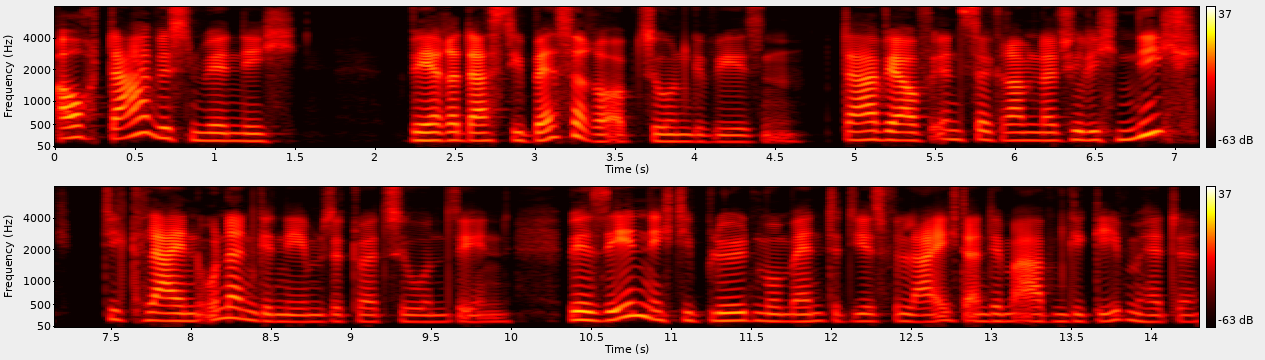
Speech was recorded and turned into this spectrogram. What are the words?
Auch da wissen wir nicht, wäre das die bessere Option gewesen. Da wir auf Instagram natürlich nicht die kleinen unangenehmen Situationen sehen. Wir sehen nicht die blöden Momente, die es vielleicht an dem Abend gegeben hätte.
